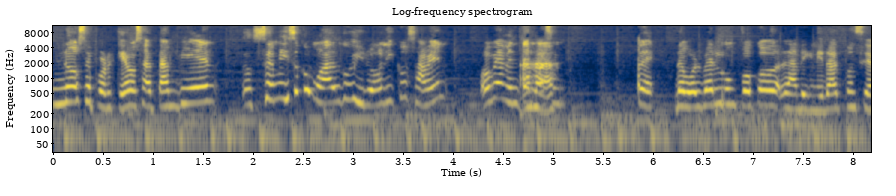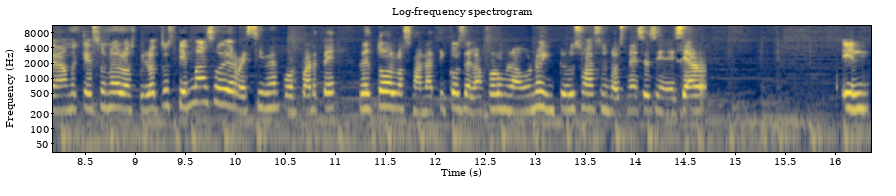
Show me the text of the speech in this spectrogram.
No sé por qué, o sea, también se me hizo como algo irónico, ¿saben? Obviamente Ajá. de devolverle un poco la dignidad considerando que es uno de los pilotos que más odio reciben por parte de todos los fanáticos de la Fórmula 1, incluso hace unos meses iniciaron el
